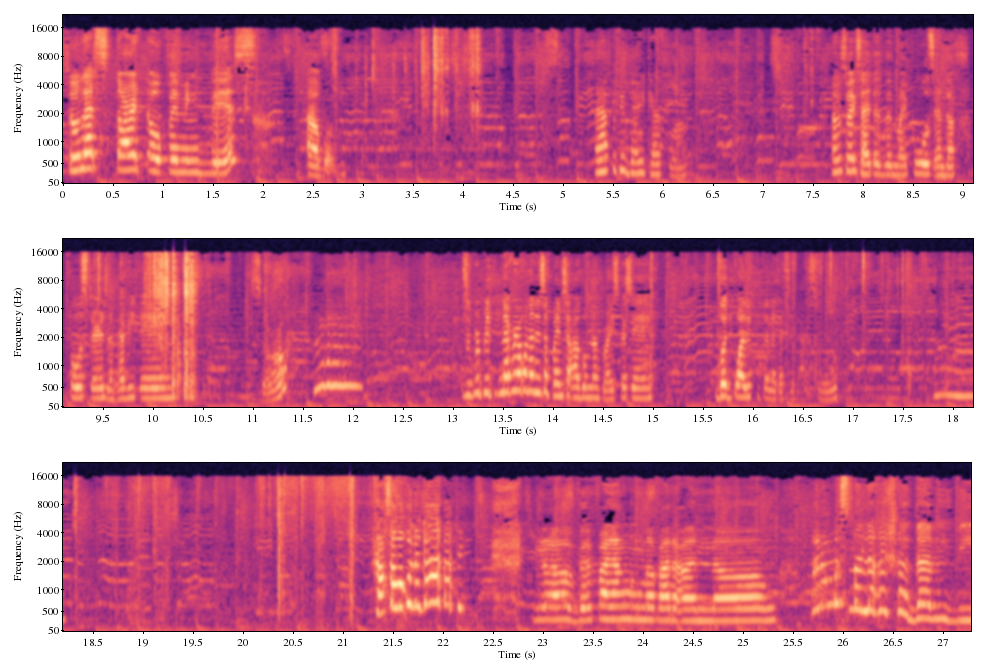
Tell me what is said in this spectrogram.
So, let's start opening this album. I have to be very careful. I'm so excited with my pools and the posters and everything. So, super pretty. Never ako na-disappoint sa album ng Twice kasi good quality talaga sila. So, um, Shocks ako na guys! Grabe, parang nung nakaraan lang. Parang mas malaki siya than the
